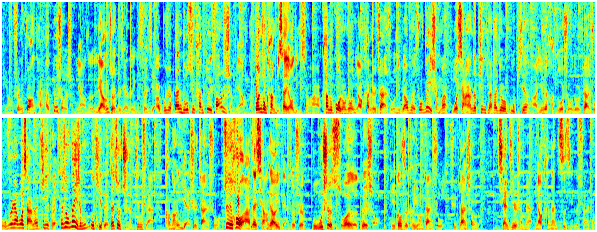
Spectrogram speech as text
平、什么状态，还有对手是什么样子，两者者。之间的一个分析，而不是单独去看对方是什么样的。观众看比赛也要理性啊，看的过程中你要看的是战术，你不要问说为什么我想让他拼拳，他就是不拼啊，因为很多时候都是战术。为啥我想让他踢腿，他就为什么不踢腿，他就只是拼拳，可能也是战术。最后啊，再强调一点，就是不是所有的对手你都是可以用战术去战胜的。前提是什么呀？你要看看自己的选手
